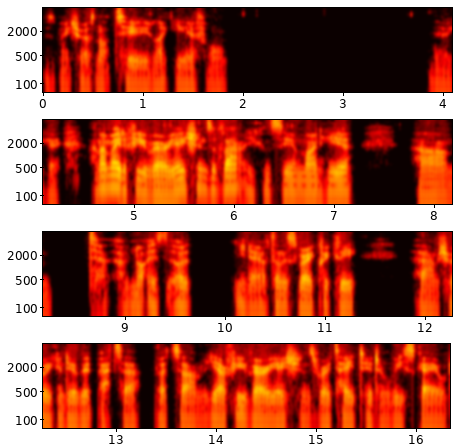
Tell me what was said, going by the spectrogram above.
Just make sure it's not too like uniform. There we go. And I made a few variations of that. You can see in mine here. Um, I've not, uh, you know, I've done this very quickly. Uh, I'm sure you can do a bit better, but um, yeah, a few variations rotated and rescaled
